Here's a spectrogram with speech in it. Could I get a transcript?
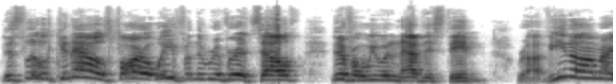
This little canal is far away from the river itself. Therefore, we wouldn't have this din. Ravina Amar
